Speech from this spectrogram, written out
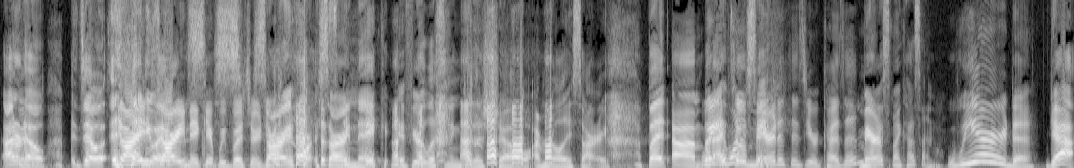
I don't know. So Sorry- anyway, sorry, Nick, if we butchered Sorry, for, sorry. Nick. If you're listening to this show, I'm really sorry. But um, Wait, but I want so say Meredith is your cousin? Meredith's my cousin. Weird. Yeah.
